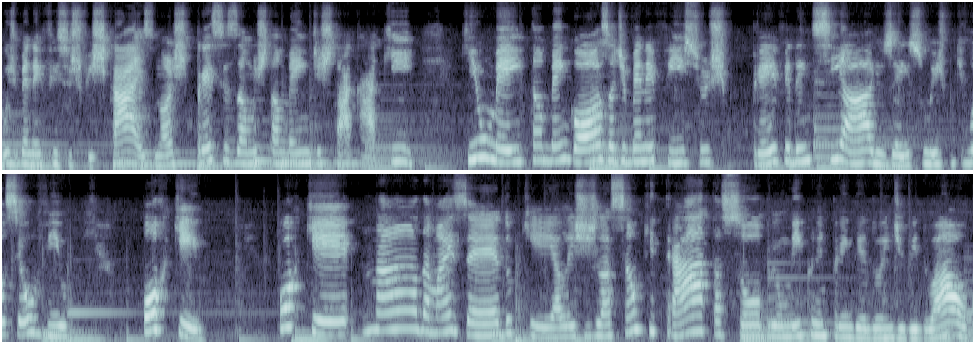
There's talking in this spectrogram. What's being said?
os benefícios fiscais, nós precisamos também destacar aqui que o MEI também goza de benefícios previdenciários, é isso mesmo que você ouviu. Por quê? Porque nada mais é do que a legislação que trata sobre o microempreendedor individual,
